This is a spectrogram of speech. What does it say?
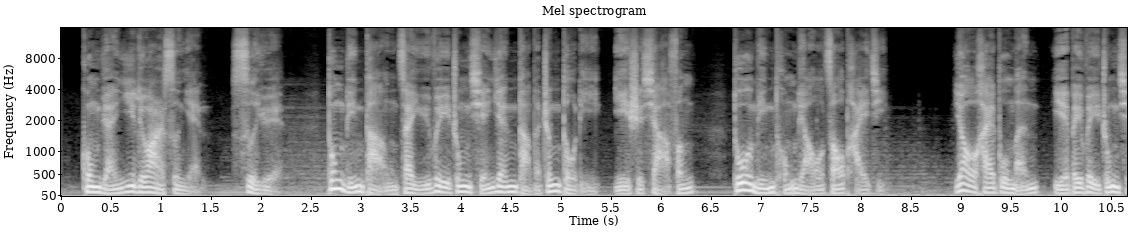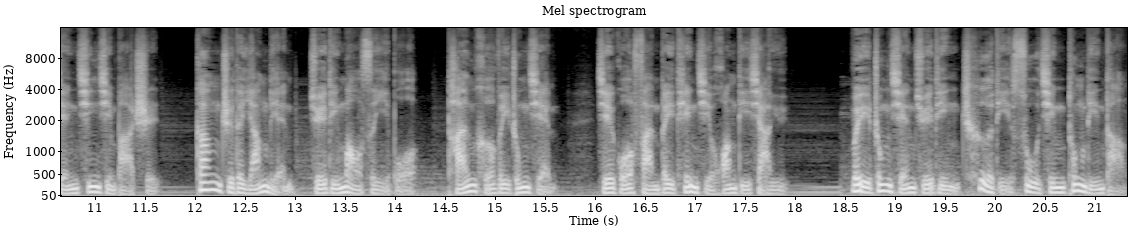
（公元1624年）四月，东林党在与魏忠贤阉党的争斗里已是下风，多名同僚遭排挤，要害部门也被魏忠贤亲信把持。刚直的杨涟决定冒死一搏，弹劾魏忠贤。结果反被天启皇帝下狱，魏忠贤决定彻底肃清东林党。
